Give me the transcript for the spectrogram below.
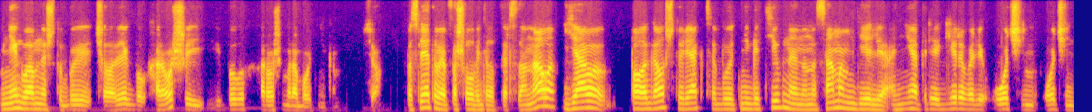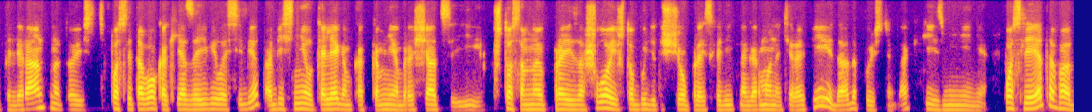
Мне главное, чтобы человек был хороший и был хорошим работником. Все. После этого я пошел в отдел персонала. Я полагал, что реакция будет негативная, но на самом деле они отреагировали очень-очень толерантно. То есть после того, как я заявил о себе, объяснил коллегам, как ко мне обращаться и что со мной произошло, и что будет еще происходить на гормонотерапии, да, допустим, да, какие изменения после этого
